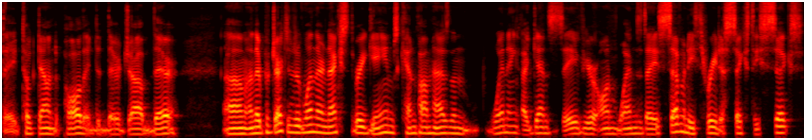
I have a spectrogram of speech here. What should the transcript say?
They took down DePaul. They did their job there. Um, and they're projected to win their next three games. KenPom has them winning against Xavier on Wednesday, 73 to 66.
